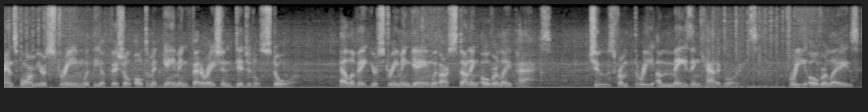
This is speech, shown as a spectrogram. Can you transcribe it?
Transform your stream with the official Ultimate Gaming Federation digital store. Elevate your streaming game with our stunning overlay packs. Choose from three amazing categories. Free overlays,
